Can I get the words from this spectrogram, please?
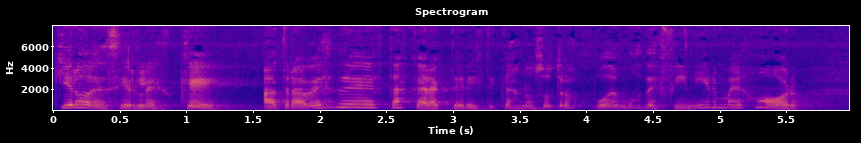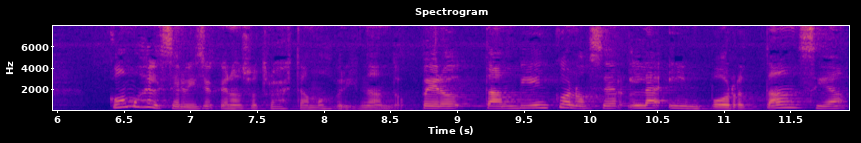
quiero decirles que a través de estas características nosotros podemos definir mejor cómo es el servicio que nosotros estamos brindando, pero también conocer la importancia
